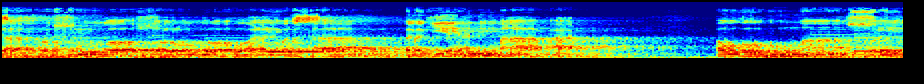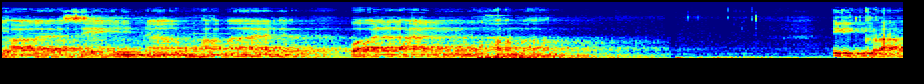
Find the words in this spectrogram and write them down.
Kisah Rasulullah Shallallahu Alaihi Wasallam bagian 58 Allahumma sholli ala Sayyidina Muhammad wa ala ali Muhammad. Ikrar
